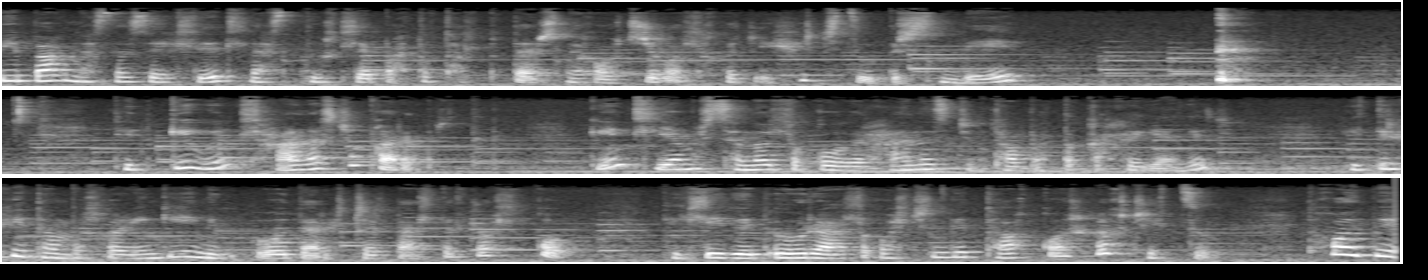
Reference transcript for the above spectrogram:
Би бага наснаас эхлээд л насны хүртлээр батга толботой арсныхаа учрыг олох гэж ихэж зүдэрсэн дээ. Тэдгийг нь л хаанаас ч гараад ирдэг. Гинт л ямар ч сануулгагүйгээр хаанаас ч том батга гарахыг янаж хитрхи том болохоор энгийн нэг өө дарагчаар далдаж болохгүй. Тэглээгээд өөрөө алга болчихно гэд тоохгүй орхих ч хэцүү. Тухай би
